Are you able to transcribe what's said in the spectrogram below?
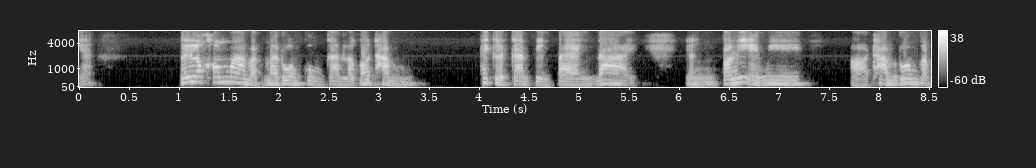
เงี้ยเฮ้ยแล้วเขามาแบบมารวมกลุ่มกัน แล้วก็ทำให้เกิดการเปลี่ยนแปลงได้ อย่างตอนนี้เอมีทำร่วมกับ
